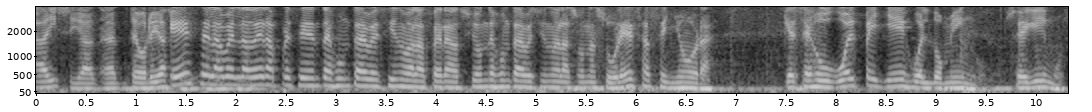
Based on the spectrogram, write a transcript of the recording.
eh, ahí sí, a, a teoría sí. Esa es la verdadera presidenta de Junta de Vecinos de la Federación de Junta de Vecinos de la Zona Sur. Esa señora que se jugó el pellejo el domingo. Seguimos.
